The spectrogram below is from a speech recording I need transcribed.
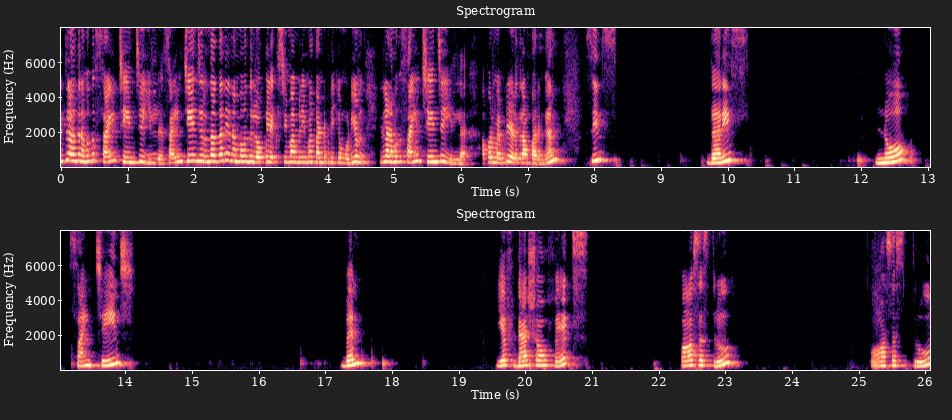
இதில் வந்து நமக்கு சைன் சேஞ்சே இல்லை. சைன் சேஞ்ச் இருந்தால் தானே நம்ம வந்து லோக்கல் எக்ஸ்ட்ரீமாக மினிமா கண்டுபிடிக்க முடியும். இதில் நமக்கு சைன் சேஞ்சே இல்லை. அப்புறம் நம்ம எப்படி எழுதலாம் பாருங்க. Since there is no sign change when f dash of x passes through passes through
